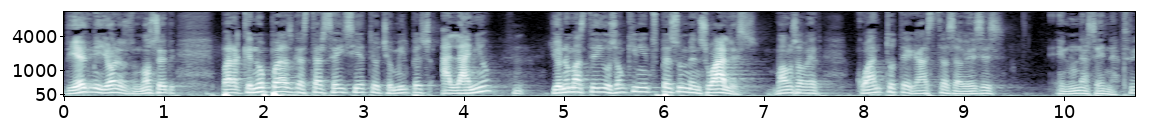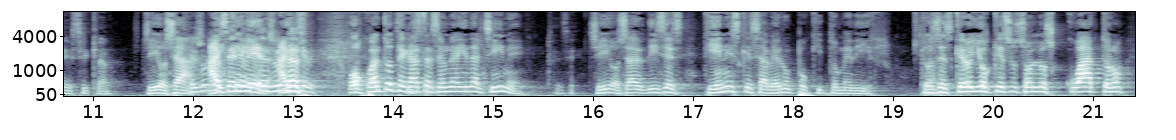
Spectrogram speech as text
10 millones, no sé, para que no puedas gastar 6, 7, 8 mil pesos al año. Yo nomás te digo, son 500 pesos mensuales. Vamos a ver. ¿cuánto te gastas a veces en una cena? Sí, sí, claro. Sí, o sea, hay que ver, es una- hay que- o cuánto te gastas en una ida al cine. Sí, sí. Sí, o sea, dices, tienes que saber un poquito medir. Entonces, creo yo que esos son los cuatro.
